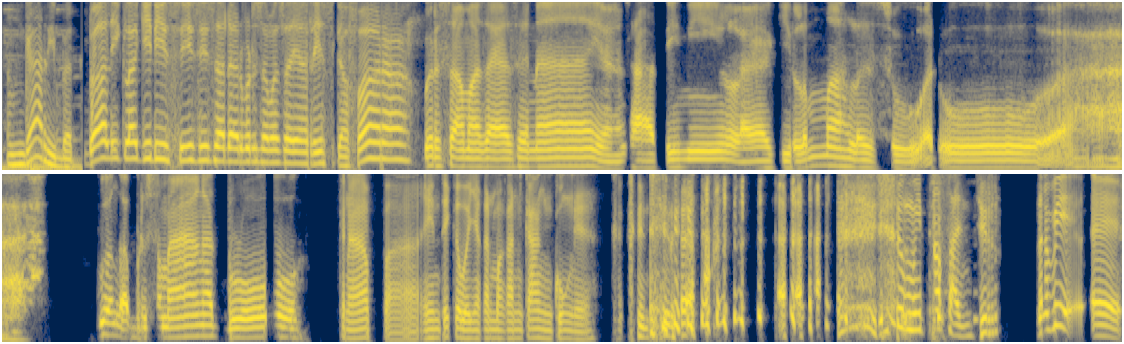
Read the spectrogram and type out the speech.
Enggak ribet. Balik lagi di Sisi Sadar bersama saya Riz Gavara bersama saya Sena yang saat ini lagi lemah lesu. Aduh, ah, gua nggak bersemangat bro. Kenapa? Ente kebanyakan makan kangkung ya? Anjir. Itu mitos anjir. Tapi eh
